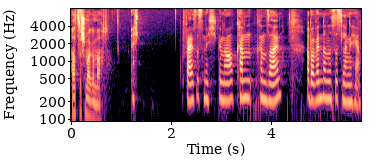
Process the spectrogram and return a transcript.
Hast du schon mal gemacht? Ich weiß es nicht genau. Kann, kann sein. Aber wenn, dann ist es lange her.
